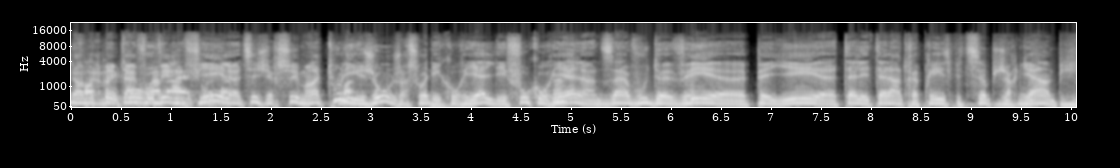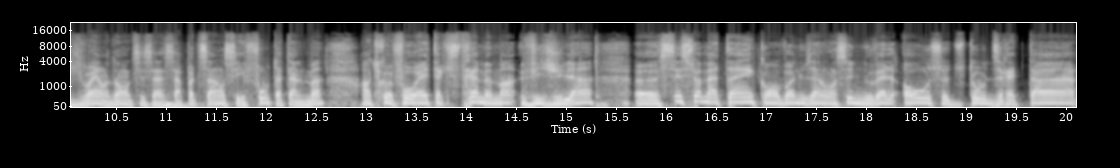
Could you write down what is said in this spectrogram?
Non, mais en même temps, il faut vérifier. Là, j'ai reçu, moi, tous les jours, je reçois des courriels, des faux courriels en disant, vous devez euh, payer euh, telle et telle entreprise, puis ça, puis je regarde, puis je dis, voyons donc, ça n'a pas de sens, c'est faux totalement. En tout cas, il faut être extrêmement vigilant. Euh, c'est ce matin qu'on va nous annoncer une nouvelle hausse du taux directeur.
